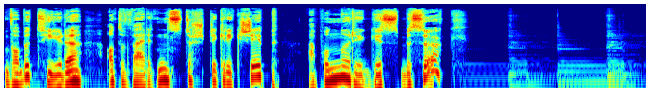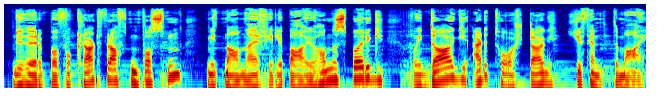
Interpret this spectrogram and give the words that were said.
hva betyr det at verdens største krigsskip er på norgesbesøk? Du hører på Forklart fra Aftenposten. Mitt navn er Philip A. Johannesborg, og i dag er det torsdag 25. mai.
